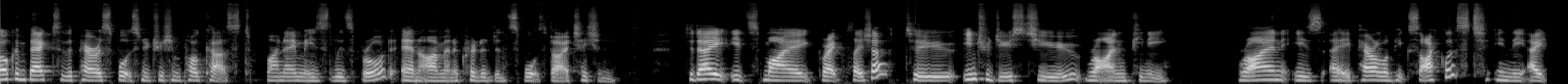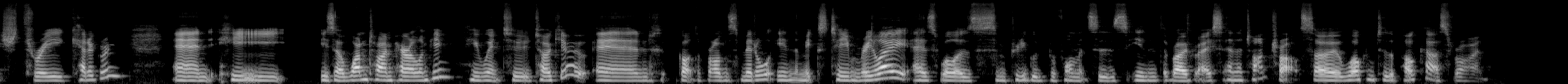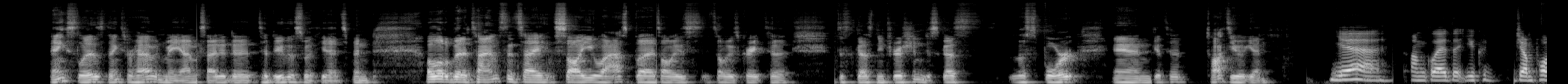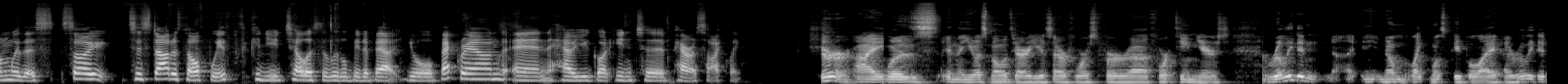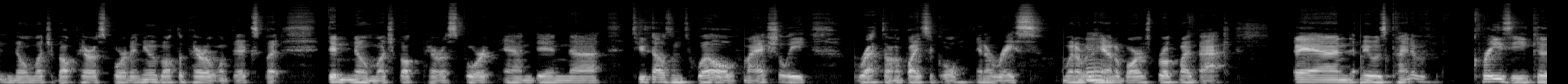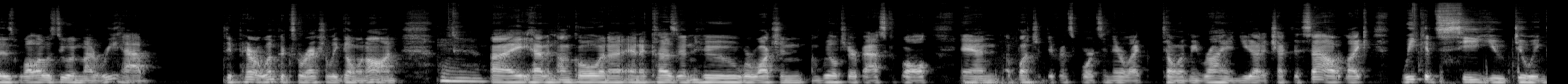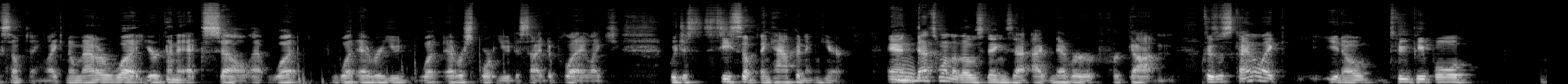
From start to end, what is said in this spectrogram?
Welcome back to the Para Sports Nutrition Podcast. My name is Liz Broad and I'm an accredited sports dietitian. Today, it's my great pleasure to introduce to you Ryan Pinney. Ryan is a Paralympic cyclist in the H3 category and he is a one time Paralympian. He went to Tokyo and got the bronze medal in the mixed team relay, as well as some pretty good performances in the road race and the time trial. So, welcome to the podcast, Ryan. Thanks, Liz. Thanks for having me. I'm excited to, to do this with you. It's been a little bit of time since I saw you last, but it's always it's always great to discuss nutrition, discuss the sport, and get to talk to you again. Yeah, I'm glad that you could jump on with us. So, to start us off with, can you tell us a little bit about your background and how you got into paracycling? Sure. I was in the U.S. military, U.S. Air Force for uh, 14 years. Really didn't, you know, like most people, I, I really didn't know much about parasport. I knew about the Paralympics, but didn't know much about parasport. And in uh, 2012, I actually wrecked on a bicycle in a race, went over mm. the handlebars, broke my back. And it was kind of crazy because while I was doing my rehab, the Paralympics were actually going on. Mm. I have an uncle and a, and a cousin who were watching wheelchair basketball and a bunch of different sports, and they were like telling me, Ryan, you got to check this out. Like, we could see you doing something. Like, no matter what, you're going to excel at what whatever you whatever sport you decide to play like we just see something happening here and mm. that's one of those things that i've never forgotten because it's kind of like you know, two people,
